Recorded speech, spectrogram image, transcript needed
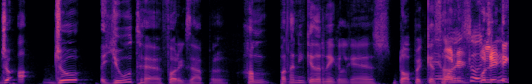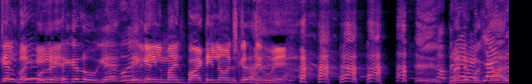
जो जो यूथ है फॉर एग्ज़ाम्पल हम पता नहीं किधर निकल गए हैं इस टॉपिक के साथ। पॉलिटिकल बन पॉलिटिकल हो गया। मैं वही- सुनील मंच पार्टी लॉन्च करते हुए। मैंने वकार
